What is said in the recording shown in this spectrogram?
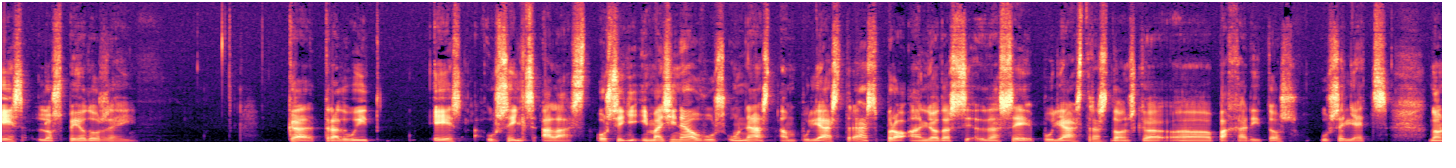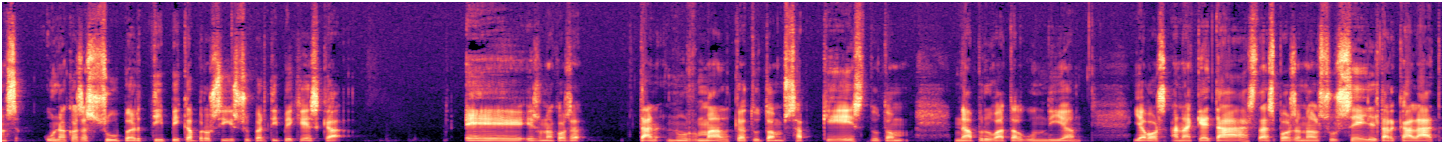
és los peodosei que, traduït, és ocells a l'ast. O sigui, imagineu-vos un ast amb pollastres, però en lloc de ser, de ser pollastres, doncs que eh, pajaritos, ocellets. Doncs una cosa super típica, però o sigui, super típica és que eh, és una cosa tan normal que tothom sap què és, tothom n'ha provat algun dia, Llavors, en aquest ast es posen els ocells intercalat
